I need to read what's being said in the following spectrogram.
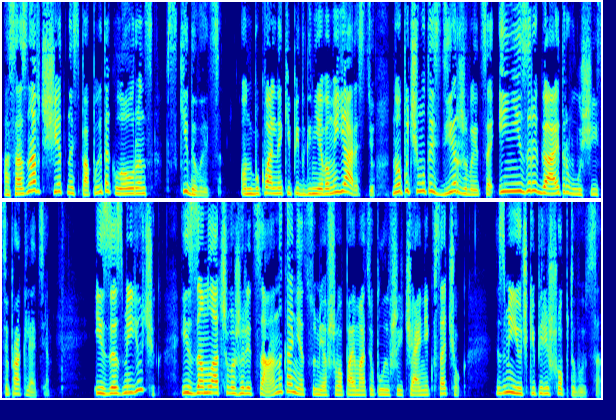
Осознав тщетность попыток, Лоуренс вскидывается. Он буквально кипит гневом и яростью, но почему-то сдерживается и не изрыгает рвущиеся проклятия. Из-за змеючек, из-за младшего жреца, наконец сумевшего поймать уплывший чайник в сачок, змеючки перешептываются.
